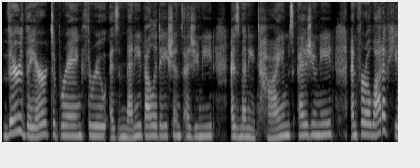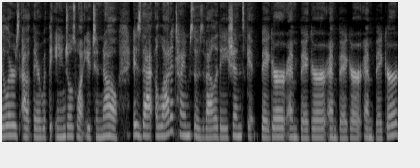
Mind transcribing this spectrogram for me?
they're there to bring through as many validations as you need, as many times as you need. And for a lot of healers out there, what the angels want you to know is that a lot of times those validations get bigger and bigger and bigger and bigger,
